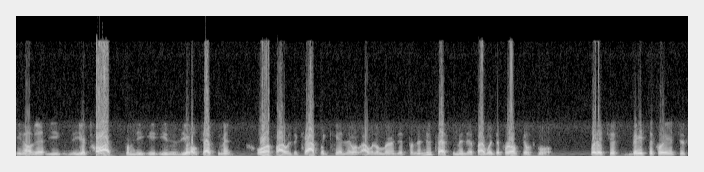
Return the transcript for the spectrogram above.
you know, that you, you're taught from the either the Old Testament or if I was a Catholic kid, I would have learned it from the New Testament if I went to parochial school. But it's just basically, it's just,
